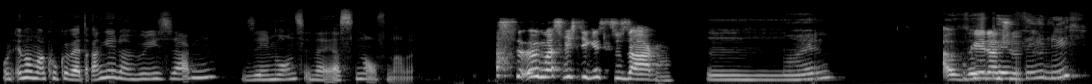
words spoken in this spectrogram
und immer mal gucke, wer dran geht. Dann würde ich sagen, sehen wir uns in der ersten Aufnahme. Hast du irgendwas Wichtiges zu sagen? Nein. Aber Okay, ich dann tschüss. sie nicht.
